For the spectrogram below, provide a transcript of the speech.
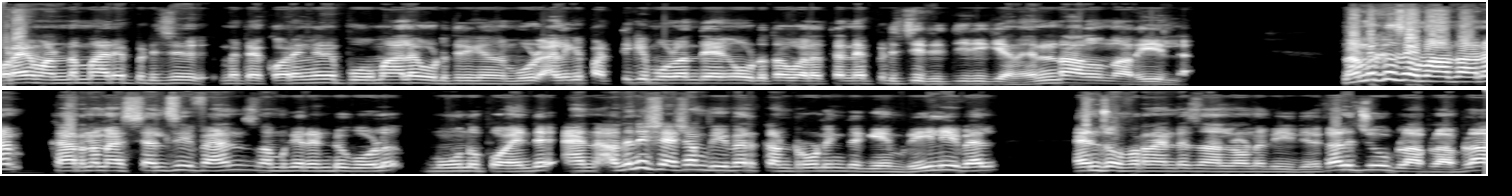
കുറെ മണ്ടന്മാരെ പിടിച്ച് മറ്റേ കുരങ്ങിന് പൂമാല കൊടുത്തിരിക്കുന്നത് അല്ലെങ്കിൽ പട്ടിക്ക് മുഴുവൻ തേങ്ങ കൊടുത്ത പോലെ തന്നെ പിടിച്ചിരുത്തിയിരിക്കുകയാണ്. എന്താണെന്നൊന്നും അറിയില്ല. നമുക്ക് സമാധാനം. കാരണം എസ് എൽ സി ഫാൻസ് നമുക്ക് രണ്ട് ഗോൾ മൂന്ന് പോയിന്റ് ആൻഡ് അതിനുശേഷം we were controlling the game really well Enzo Fernandez നല്ലോണം രീതിയിൽ കളിച്ചു. Blah blah blah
